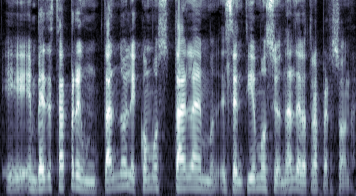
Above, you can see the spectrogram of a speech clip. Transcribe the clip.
en vez de estar preguntándole cómo está el sentido emocional de la otra persona.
